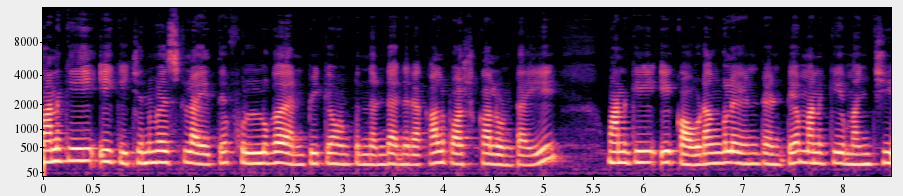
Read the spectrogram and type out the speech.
మనకి ఈ కిచెన్ వేస్ట్లో అయితే ఫుల్గా ఎన్పికే ఉంటుందండి. అన్ని రకాల పోషకాలు ఉంటాయి. మనకి ఈ కౌడంగులు ఏంటంటే మనకి మంచి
